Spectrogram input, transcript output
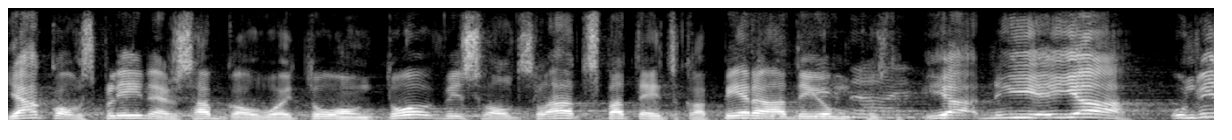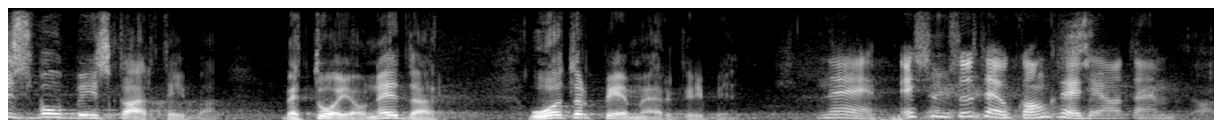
Jākovs Plīners apgalvoja to un to, Visvalds Lācis pateica kā pierādījumu. Kas, jā, nu, jā, jā, un viss būtu bijis kārtībā. Bet to jau nedara. Otru piemēru gribiet. Nē, es jums uzdevu konkrēti jautājumu.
